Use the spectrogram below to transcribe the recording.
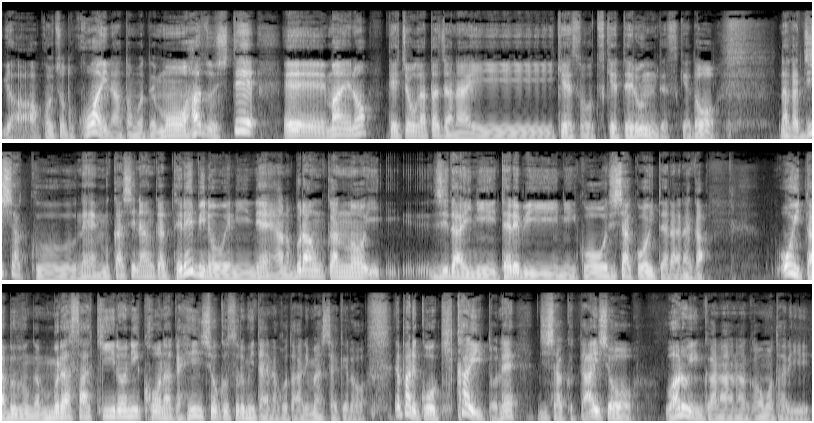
いやー、これちょっと怖いなと思って、もう外して、えー、前の手帳型じゃないケースをつけてるんですけど、なんか磁石ね、昔なんかテレビの上にね、あのブラウン管の時代にテレビにこう磁石置いたらなんか、置いた部分が紫色にこうなんか変色するみたいなことありましたけど、やっぱりこう機械とね、磁石って相性悪いんかななんか思ったり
